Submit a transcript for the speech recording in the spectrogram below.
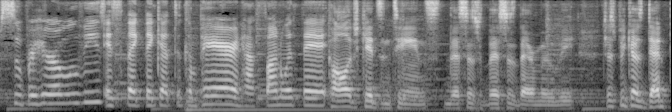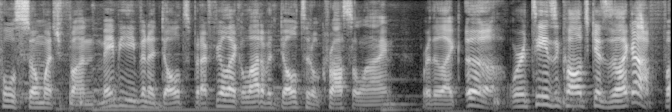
superhero movies. It's like they get to compare and have fun with it. College kids and teens, this is this is their movie. Just because Deadpool's so much fun, maybe even adults, but I feel like a lot of adults it'll cross a line where they're like, ugh, we're teens and college kids, they're like, ah, oh,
